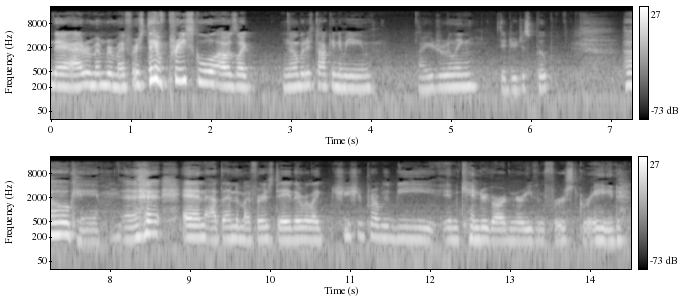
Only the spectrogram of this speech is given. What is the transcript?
yeah. I remember my first day of preschool. I was like, nobody's talking to me. Are you drooling? Did you just poop? Okay. and at the end of my first day, they were like, she should probably be in kindergarten or even first grade.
